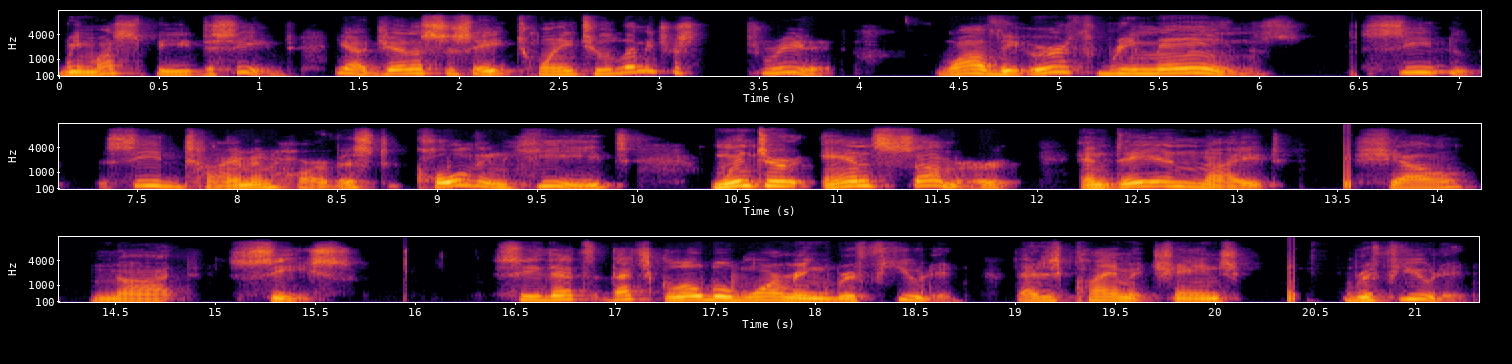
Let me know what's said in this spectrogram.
we must be deceived. Yeah, Genesis 8 22. Let me just read it. While the earth remains, seed, seed time and harvest, cold and heat, winter and summer, and day and night shall not cease. See, that's that's global warming refuted. That is climate change refuted.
